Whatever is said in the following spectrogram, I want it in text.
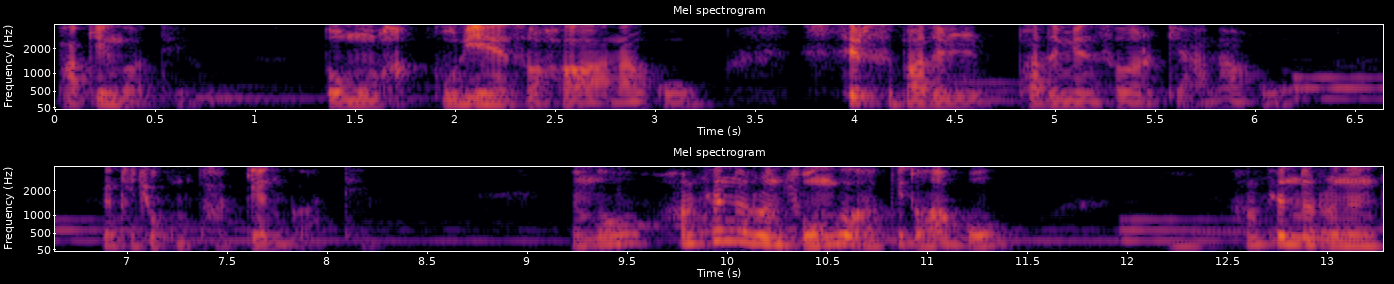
바뀐 것 같아요. 너무 막 무리해서 하 안 하고 스트레스 받을 받으면서 이렇게 안 하고 이렇게 조금 바뀐 것 같아요. 뭐 한편으로는 좋은 것 같기도 하고 한편으로는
